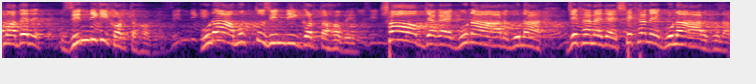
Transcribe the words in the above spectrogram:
আমাদের জিন্দিগি করতে হবে। গুণা মুক্ত জিন্দিগি করতে হবে। সব জায়গায় গুণা আর গুণা যেখানে যায় সেখানে গুণা আর গুণা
